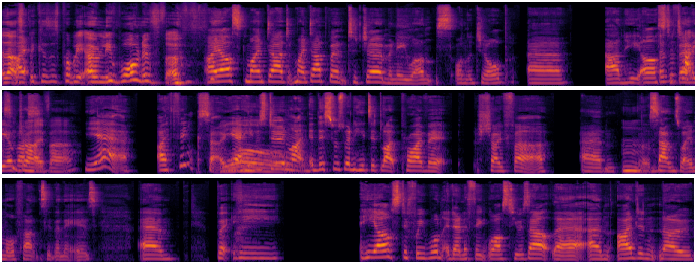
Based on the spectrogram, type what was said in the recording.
that's I- because there's probably only one of them. I asked my dad. My dad went to Germany once on a job, uh, and he asked As a if any taxi of us. driver. Yeah, I think so. Yeah, he was doing like this was when he did like private chauffeur. Um, Mm. that sounds way more fancy than it is. Um, but he he asked if we wanted anything whilst he was out there, and I didn't know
